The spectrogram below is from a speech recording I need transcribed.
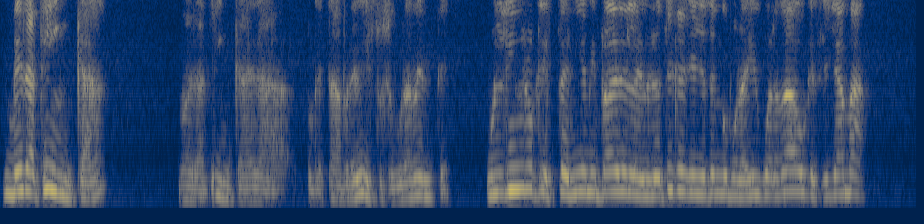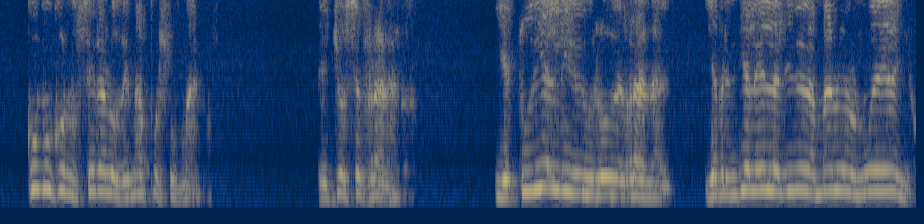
mera tinca, no era tinca, era lo que estaba previsto seguramente, un libro que tenía mi padre en la biblioteca que yo tengo por ahí guardado que se llama Cómo conocer a los demás por sus manos, de Joseph Ranald. Y estudié el libro de Ranald y aprendí a leer la línea de las manos a los nueve años.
